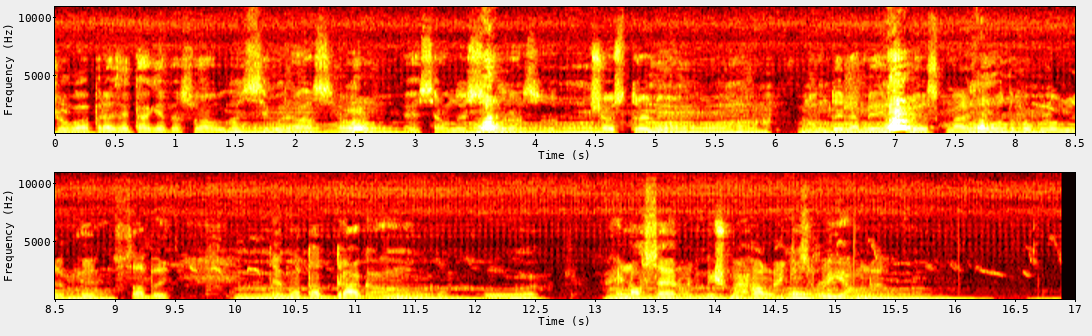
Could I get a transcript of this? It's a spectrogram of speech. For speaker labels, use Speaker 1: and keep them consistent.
Speaker 1: Hoje eu vou apresentar aqui pessoal o de segurança. Oh. Esse é um dos seguranças, esse é o. O nome dele é meio fresco, mas não botou fogo luminha, porque sabe tem botado dragão, o, o rinoceronte, bicho mais ralente, assim, é o leão, né?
